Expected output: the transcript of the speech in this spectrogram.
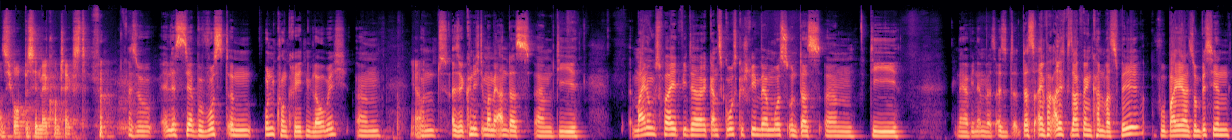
also ich brauche ein bisschen mehr Kontext. also er lässt sehr bewusst im Unkonkreten, glaube ich. Ähm, ja. Und also er kündigt immer mehr an, dass ähm, die Meinungsfreiheit wieder ganz groß geschrieben werden muss und dass ähm, die, naja, wie nennen wir es, also dass einfach alles gesagt werden kann, was will, wobei er so ein bisschen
